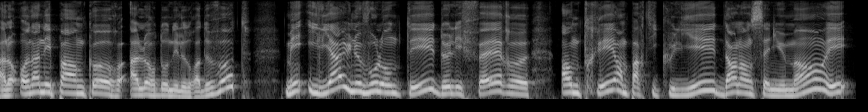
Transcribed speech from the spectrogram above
Alors, on n'en est pas encore à leur donner le droit de vote, mais il y a une volonté de les faire euh, entrer en particulier dans l'enseignement et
